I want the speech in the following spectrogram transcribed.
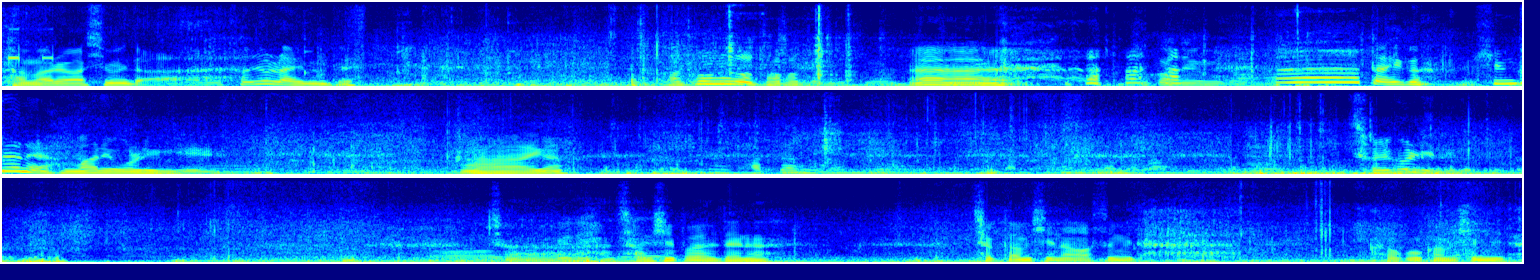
한 마리 왔습니다. 펴줄라 했는데. 아, 손으로 잡아 당겼어요. 아, 아, 축하드립니다. 아, 따 이거 힘드네 한 마리 올리기 아 이건 사자는 철 걸리네 이거 자, 한 30발 되는 첫 감시 나왔습니다. 카고 감시입니다.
